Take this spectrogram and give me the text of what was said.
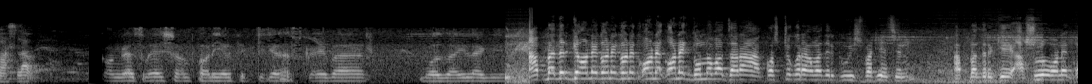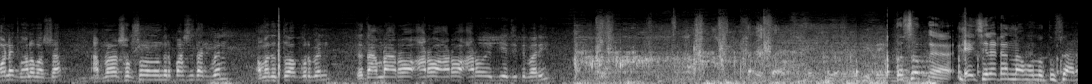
মাসলাম congratulation for your fifty K subscriber মজাই লাগে আপনাদেরকে অনেক অনেক অনেক অনেক অনেক ধন্যবাদ যারা কষ্ট করে আমাদেরকে উইশ পাঠিয়েছেন। আপনাদেরকে আসলেও অনেক অনেক ভালোবাসা। আপনারা সবসময় আমাদের পাশে থাকবেন, আমাদের দোয়া করবেন, যাতে আমরা আরও আরও আরও আরও এগিয়ে যেতে পারি। দর্শক এই ছেলেটার নাম হলো তুষার।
